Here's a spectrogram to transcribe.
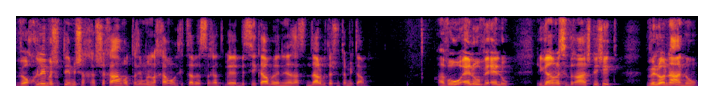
ואוכלים ושותים במשך חשיכה, מותרים מלאכה ומלחיצה בסיכה ובנינת הסנדל ובתשמיש המיתם. עברו אלו ואלו. הגענו לסדרה השלישית, ולא נענו,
